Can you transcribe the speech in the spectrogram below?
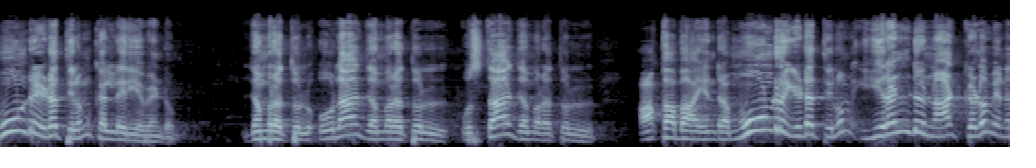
மூன்று இடத்திலும் கல்லெறிய வேண்டும். ஜம்ரத்துல் ஊலா ஜம்ரத்துல் உஸ்தா ஜம்ரத்துல் ஆகாபா என்ற மூன்று இடத்திலும் இரண்டு நாட்களும் என்ன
